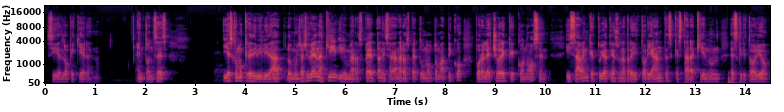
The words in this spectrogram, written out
si es lo que quieres, ¿no? Entonces, y es como credibilidad. Los muchachos vienen aquí y me respetan y se gana respeto un automático por el hecho de que conocen y saben que tú ya tienes una trayectoria antes que estar aquí en un escritorio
